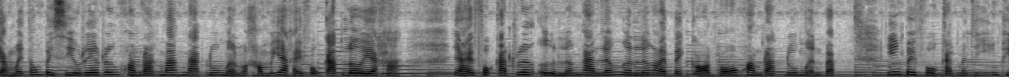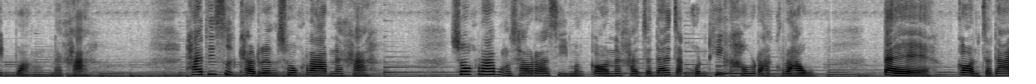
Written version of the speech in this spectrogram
ยังไม่ต้องไปซีเรียสเรื่องความรักมากนัก ดูเหมือนว่าเขาไม่อยากให้โฟกัสเลยอะค่ะ อยากให้โฟกัสเรื่องอื่นเรื่องงานเรื่องเงินเรื่องอะไรไปก่อน เพราะว่าความรักดูเหมือนแบบ ยิ่งไปโฟกัสมันจะยิ่งผิดหวังนะคะท้ายที่สุดค่ะเรื่องโชคลาภนะคะ โชคลาภของชาวราศีมังกรนะคะ จะได้จากคนที่เขารักเรา แต่ก่อนจะได้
